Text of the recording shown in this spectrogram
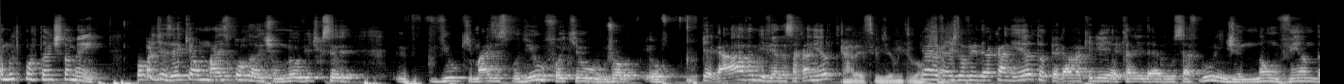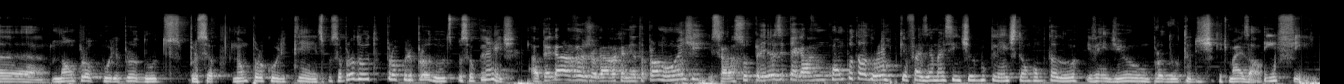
É muito importante também. Só pra dizer que é o mais importante. O meu vídeo que você viu que mais explodiu foi que eu, jogo, eu pegava, me vendo essa caneta. Cara, esse vídeo é muito bom. E ao invés de eu vender a caneta, eu pegava aquele, aquela ideia do Seth Godin de não venda, não procure produtos pro seu, não procure clientes pro seu produto, procure produtos pro seu cliente. Aí eu pegava, eu jogava a caneta pra longe, isso era surpresa, e pegava um computador, porque fazia mais sentido pro cliente ter um computador e vendia um produto de ticket mais alto. Enfim.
